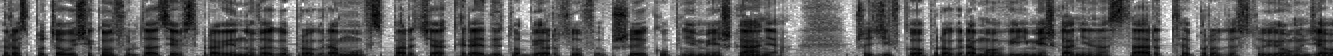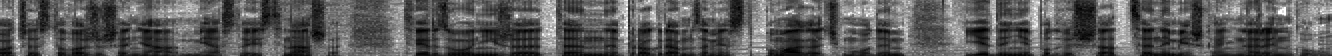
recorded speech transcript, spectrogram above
Rozpoczęły się konsultacje w sprawie nowego programu wsparcia kredytobiorców przy kupnie mieszkania. Przeciwko programowi Mieszkanie na Start protestują działacze Stowarzyszenia Miasto jest Nasze. Twierdzą oni, że ten program zamiast pomagać młodym, jedynie podwyższa ceny mieszkań na rynku.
